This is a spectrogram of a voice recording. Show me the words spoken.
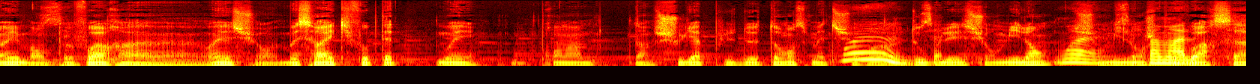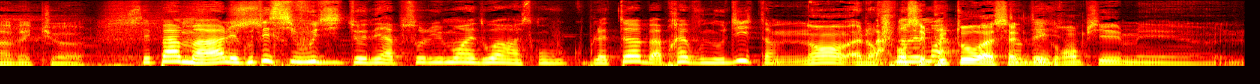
Oui, bah, on peut voir. euh, ouais, sur... bah, c'est vrai qu'il faut peut-être ouais, prendre un, un chouïa plus de temps, se mettre sur euh, doubler sur 1000 ans. Ouais, sur 1000 c'est ans, je peux mal. voir ça avec. euh, C'est pas mal. Écoutez, si vous y tenez absolument, Edouard, à ce qu'on vous coupe la tub, après, vous nous dites. hein. Non, alors Ah, je non, pensais moi- plutôt à celle attendez. des grands pieds, mais euh, je-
